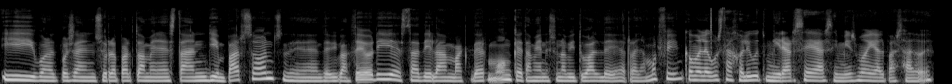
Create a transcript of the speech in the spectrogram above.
Y bueno, pues en su reparto también están Jim Parsons de, de Bang Theory, está Dylan McDermott, que también es un habitual de Ryan Murphy. Como le gusta a Hollywood mirarse a sí mismo y al pasado, ¿eh?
